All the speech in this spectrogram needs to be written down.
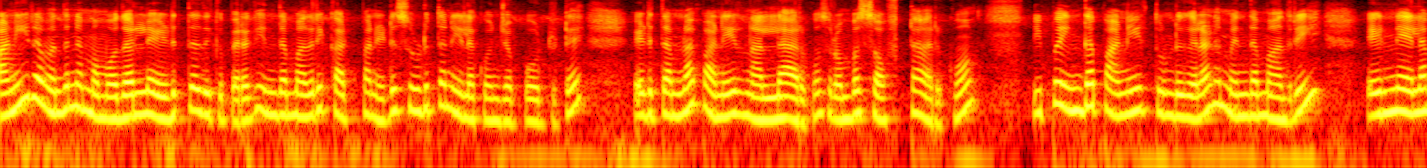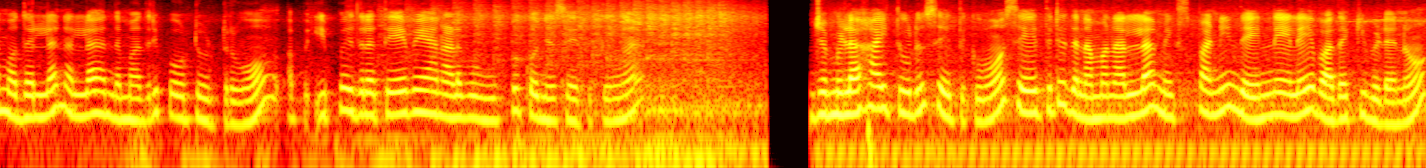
பன்னீரை வந்து நம்ம முதல்ல எடுத்ததுக்கு பிறகு இந்த மாதிரி கட் பண்ணிவிட்டு சுடு தண்ணியில் கொஞ்சம் போட்டுட்டு எடுத்தோம்னா பன்னீர் நல்லாயிருக்கும் ரொம்ப சாஃப்டாக இருக்கும். இப்போ இந்த பன்னீர் துண்டுகளை நம்ம இந்த மாதிரி எண்ணெயில் முதல்ல நல்லா இந்த மாதிரி போட்டு விட்டுருவோம். அப்போ இப்போ இதில் தேவையான அளவு உப்பு கொஞ்சம் சேர்த்துக்குங்க. கொஞ்சம் மிளகாய் தூளும் சேர்த்துக்குவோம். சேர்த்துட்டு இதை நம்ம நல்லா மிக்ஸ் பண்ணி இந்த எண்ணெயிலே வதக்கி விடணும்.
